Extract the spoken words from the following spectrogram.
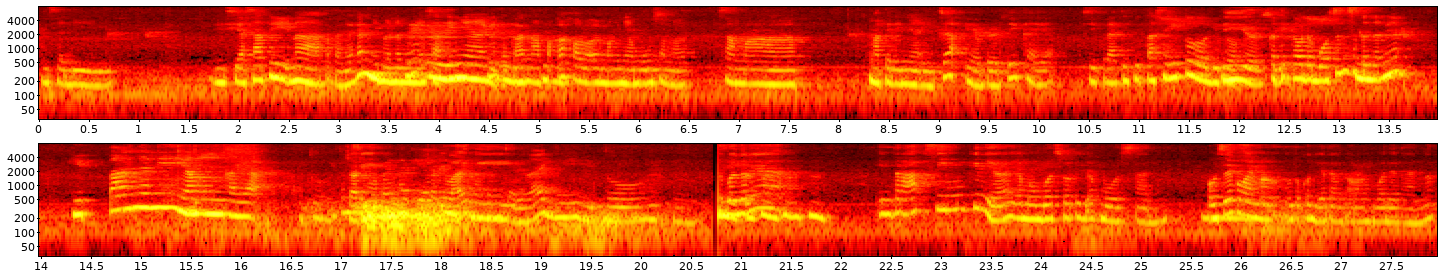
bisa di disiasati. Nah, pertanyaan kan gimana menyiasatinya gitu kan? Apakah kalau emang nyambung sama sama materinya Ica ya berarti kayak si kreativitasnya itu loh gitu. Iya sih. Ketika udah bosen sebenarnya kitanya nih yang kayak itu itu Cari- ngapain lagi ya? cari lagi. cari lagi gitu. sebenarnya Gitu. interaksi mungkin ya yang membuat suatu tidak bosan maksudnya kalau emang untuk kegiatan orang tua dan anak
